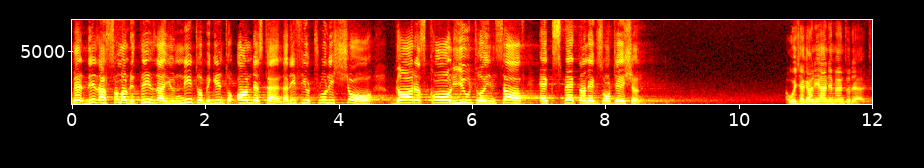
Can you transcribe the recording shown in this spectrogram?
Man, these are some of the things that you need to begin to understand. That if you're truly sure God has called you to Himself, expect an exhortation. I wish I can hear an amen to that.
